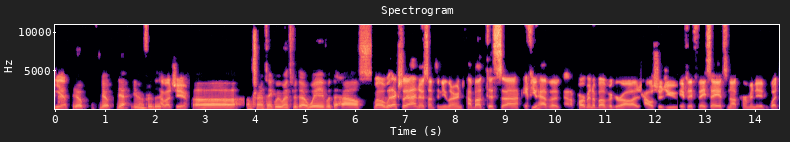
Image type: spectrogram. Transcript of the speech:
Yep. yep. Yep. Yeah. Even for this. How about you? Uh, I'm trying to think. We went through that wave with the house. Well, actually, I know something you learned. How about this? Uh, if you have a, an apartment above a garage, how should you, if, if they say it's not permitted, what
